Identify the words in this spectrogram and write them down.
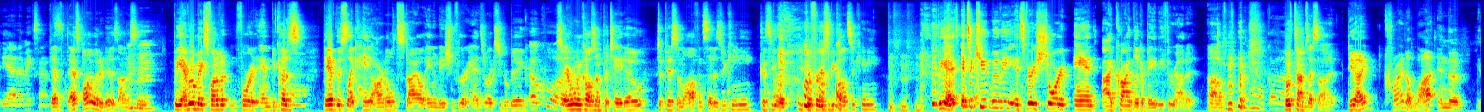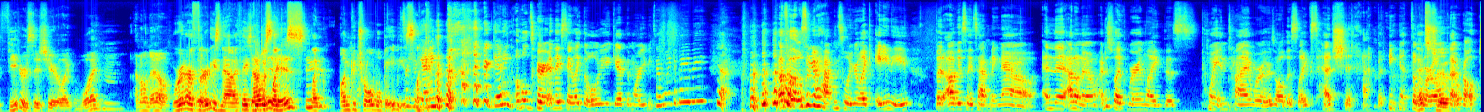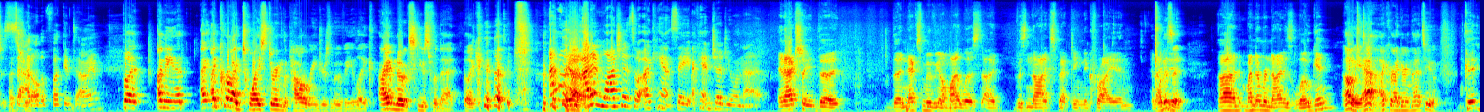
yeah, that makes sense. That's that's probably what it is, honestly. Mhm. But yeah, everyone makes fun of it for it, and because Aw. they have this like Hey Arnold style animation for their heads are like super big, oh, cool. so everyone calls him potato to piss him off instead of zucchini because he like he prefers to be called zucchini. but yeah, it's, it's a cute movie. It's very short, and I cried like a baby throughout it. Um, Oh god. both times I saw it. Dude, I cried a lot in the theaters this year. Like, what? Mhm. I don't know. We're in our thirties now. I think Is that we're what just it like is, dude? like uncontrollable babies. It's like Like- you're getting older, and they say like the older you get, the more you become like a baby. yeah. I thought that wasn't gonna happen until you're like 80. but obviously it's happening now. And then I don't know. I just feel like we're in like this point in time where there's all this like sad shit happening in the That's world true. that we're all just That's sad true. all the fucking time. But I mean, I, I cried twice during the Power Rangers movie. Like, I have no excuse for that. Like, I don't Yeah. know. I didn't watch it, so I can't say I can't judge you on that. And actually, the the next movie on my list, I was not expecting to cry in. And what I is did. it? Uh, my number nine is Logan. Oh yeah, I cried during that too.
